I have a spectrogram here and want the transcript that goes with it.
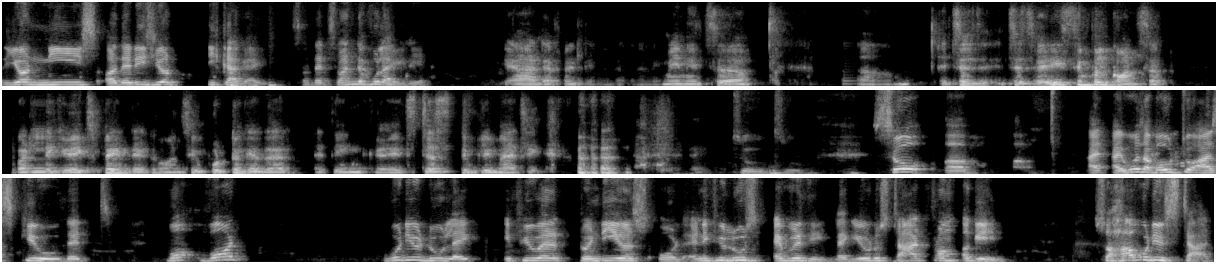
your niche or that is your ikigai so that's wonderful idea. Yeah, definitely. definitely. I mean, it's a, um, it's a, it's a very simple concept, but like you explained it, once you put together, I think it's just simply magic. true true. So uh, I, I was about to ask you that what, what would you do like if you were 20 years old and if you lose everything like you have to start from again? So how would you start?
